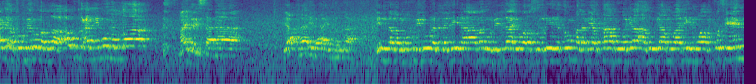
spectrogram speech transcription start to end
أي أتخبرون الله أو تعلمون الله؟ ما يدري السنة يا لا إله إلا الله. إنما المؤمنون الذين آمنوا بالله ورسوله ثم لم يرتابوا وجاهدوا بأموالهم وأنفسهم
